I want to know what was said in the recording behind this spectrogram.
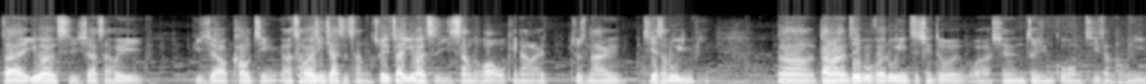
在一万尺以下才会。比较靠近啊，才会进驾驶舱，所以在一万尺以上的话，我可以拿来就是拿来接上录音笔。那当然，这部分录音之前都有我要先征询过我们机长同意。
